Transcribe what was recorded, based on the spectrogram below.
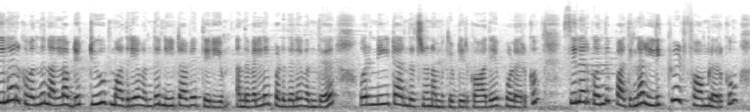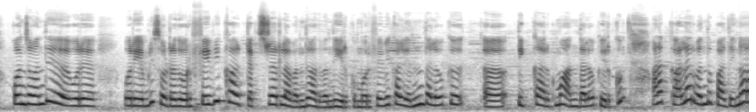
சிலருக்கு வந்து நல்லா அப்படியே டியூப் மாதிரியே வந்து நீட்டாகவே தெரியும். அந்த வெள்ளைப்படுதலே வந்து ஒரு நீட்டாக இருந்துச்சுன்னா நமக்கு எப்படி இருக்கும்? அதே போல் இருக்கும். சிலருக்கு வந்து பார்த்திங்கன்னா லிக்விட் ஃபார்மில் இருக்கும். கொஞ்சம் வந்து ஒரு ஒரு எப்படி சொல்கிறது ஒரு ஃபெவிகால் டெக்ஸ்டரில் வந்து அது வந்து இருக்கும். ஒரு ஃபெவிகால் எந்த அளவுக்கு திக்காக இருக்குமோ அந்த அளவுக்கு இருக்கும். ஆனால் கலர் வந்து பார்த்திங்கன்னா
